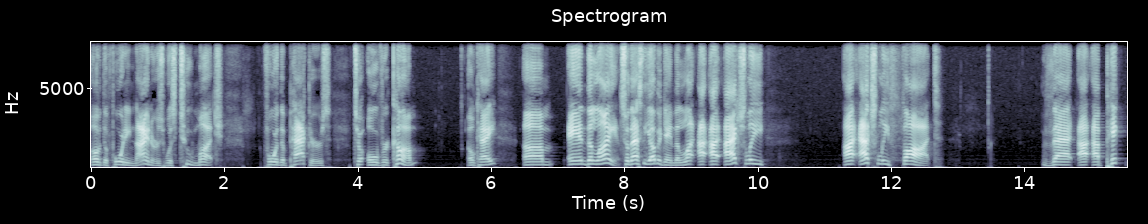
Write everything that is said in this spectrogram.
of the 49ers was too much for the Packers to overcome. Okay. Um, and the Lions. So that's the other game. The I, I actually, I actually thought that I, I picked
